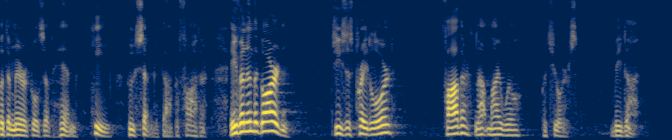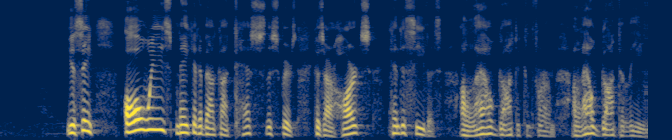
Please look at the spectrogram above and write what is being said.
but the miracles of Him, He who sent me, God the Father. Even in the garden, Jesus prayed, Lord, Father, not my will, but yours be done. You see, always make it about God. Test the spirits because our hearts can deceive us. Allow God to confirm. Allow God to leave,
